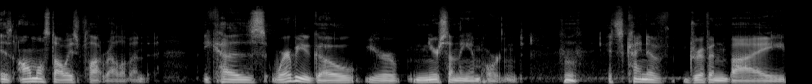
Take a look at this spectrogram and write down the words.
is almost always plot relevant because wherever you go, you're near something important. Hmm. It's kind of driven by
